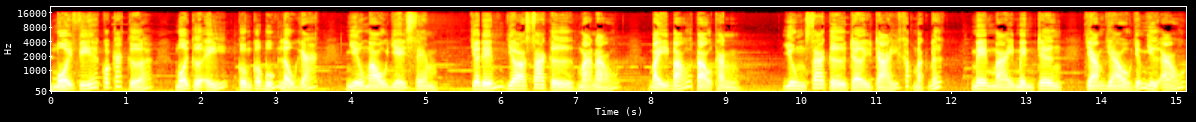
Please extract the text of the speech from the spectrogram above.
Mỗi phía có các cửa, mỗi cửa ấy cũng có bốn lầu gác, nhiều màu dễ xem, cho đến do sa cừ, mã não, bảy báo tạo thành. Dùng sa cừ trời trải khắp mặt đất, mềm mại mịn trơn, chạm vào giống như áo,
